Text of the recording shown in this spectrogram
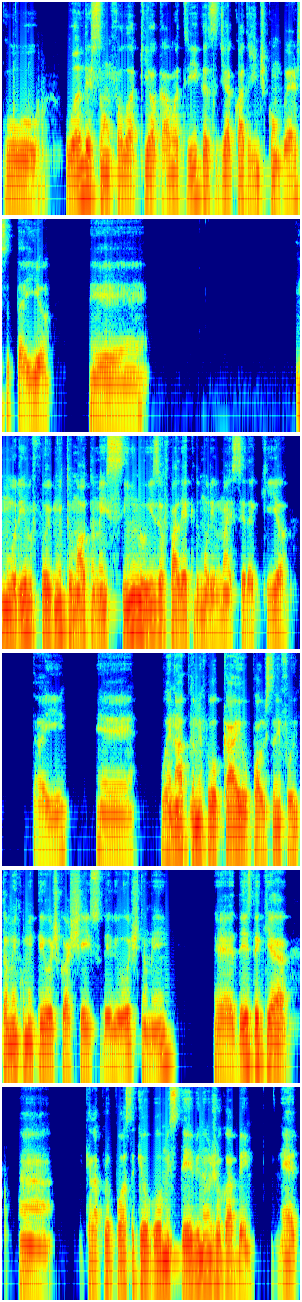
O, o Anderson falou aqui, ó, calma, Tricas, dia 4 a gente conversa, tá aí, ó. É... Murilo foi muito mal também. Sim, Luiz, eu falei aqui do Murilo mais cedo aqui, ó. Tá aí. É... O Renato também falou, Caio, o Paulista também foi. Também comentei hoje que eu achei isso dele hoje também. É, desde que a, a, aquela proposta que o Gomes teve não jogou bem. É,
